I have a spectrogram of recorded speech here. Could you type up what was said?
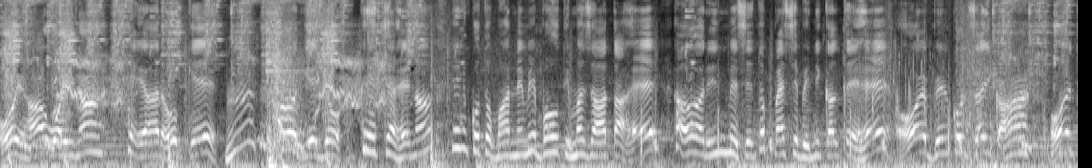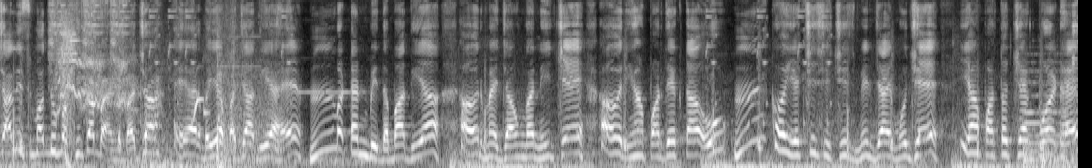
ओए हाँ वही ना। यार ओके। हम्म, और ये जो क्रेचर है ना इनको तो मारने में बहुत ही मज़ा आता है। और इनमें से तो पैसे भी निकलते हैं। ओए बिल्कुल सही कहा। ओए चालीस मधुमक्खी का बैंड बजा। यार भैया बजा दिया है। हम्म, बटन भी दबा दिया और मैं जाऊँगा नीचे और यहाँ पर देखता हूँ। हम्म, कोई अच्छी सी चीज़ मिल जाए मुझे। यहाँ पर तो चेक पॉइंट है।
